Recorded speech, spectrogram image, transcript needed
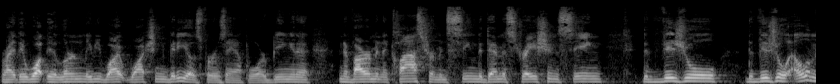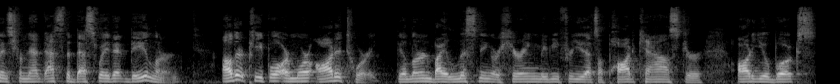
right? They they learn maybe by watching videos, for example, or being in a, an environment in a classroom and seeing the demonstrations, seeing the visual the visual elements from that. That's the best way that they learn. Other people are more auditory. They learn by listening or hearing. Maybe for you that's a podcast or audiobooks.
